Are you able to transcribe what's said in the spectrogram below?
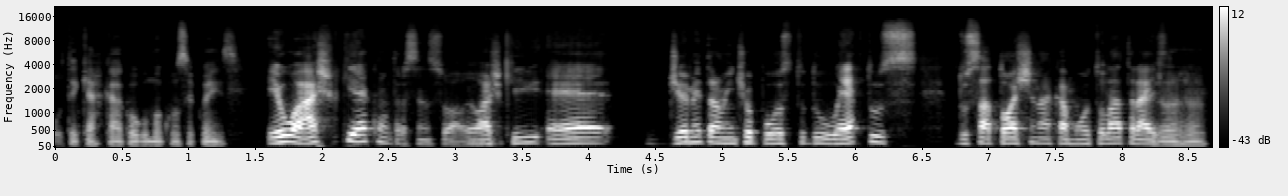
Ou tem que arcar com alguma consequência. Eu acho que é contrassensual. Eu acho que é diametralmente oposto do ethos do Satoshi Nakamoto lá atrás. Aham,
